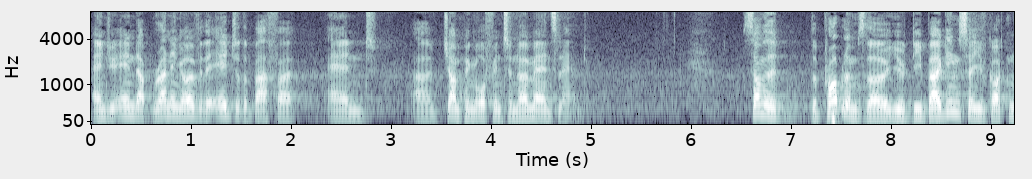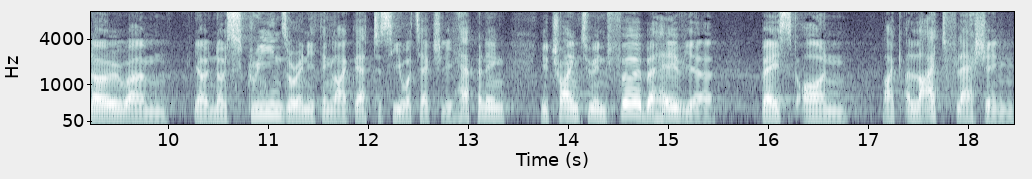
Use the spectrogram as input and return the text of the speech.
and you end up running over the edge of the buffer and uh, jumping off into no man's land. Some of the, the problems though, you're debugging, so you've got no um, you know, no screens or anything like that to see what's actually happening. You're trying to infer behavior based on like a light flashing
